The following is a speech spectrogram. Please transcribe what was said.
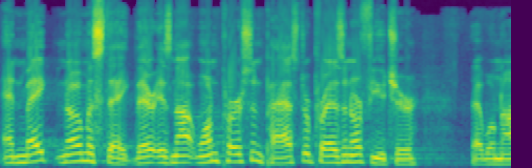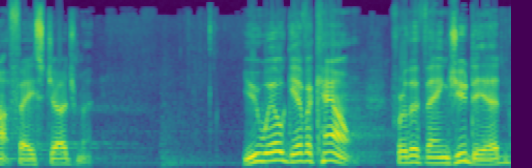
And make no mistake, there is not one person, past or present or future, that will not face judgment. You will give account for the things you did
